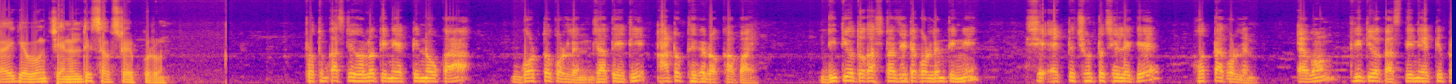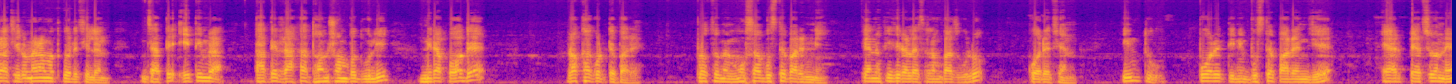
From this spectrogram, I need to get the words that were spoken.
লাইক এবং চ্যানেলটি সাবস্ক্রাইব করুন। প্রথম কাজটি হলো তিনি একটি নৌকা গর্ত করলেন যাতে এটি আটক থেকে রক্ষা পায়। দ্বিতীয়ত কাজটা যেটা করলেন তিনি, সে একটি ছোট্ট ছেলেকে হত্যা করলেন এবং তৃতীয় কাজ তিনি একটি প্রাচীর মেরামত করেছিলেন যাতে এতিমরা তাদের রাখা ধন সম্পদগুলি নিরাপদে রক্ষা করতে পারে। প্রথমে মুসা বুঝতে পারেননি কেন খিজির আলাহিসাল্লাম কাজগুলো করেছেন। কিন্তু পরে তিনি বুঝতে পারেন যে এর পেছনে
